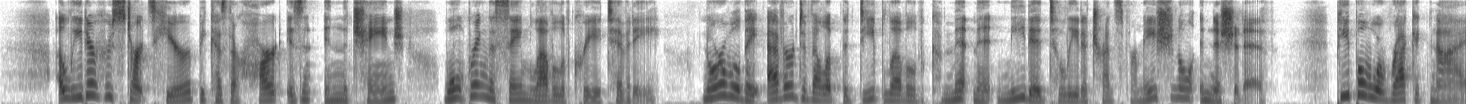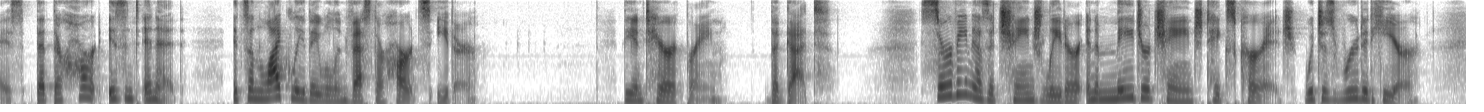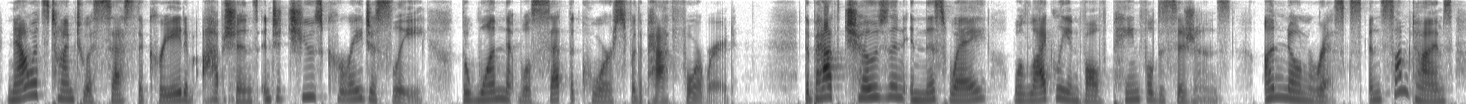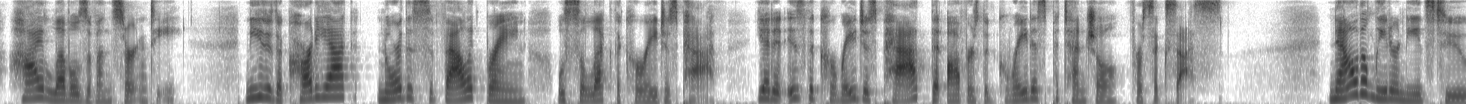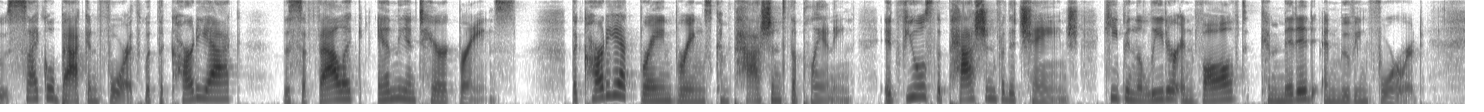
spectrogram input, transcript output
A leader who starts here because their heart isn't in the change won't bring the same level of creativity nor will they ever develop the deep level of commitment needed to lead a transformational initiative. People will recognize that their heart isn't in it. It's unlikely they will invest their hearts either. The enteric brain, the gut. Serving as a change leader in a major change takes courage, which is rooted here. Now it's time to assess the creative options and to choose courageously the one that will set the course for the path forward. The path chosen in this way will likely involve painful decisions, unknown risks, and sometimes high levels of uncertainty. Neither the cardiac nor the cephalic brain will select the courageous path, yet it is the courageous path that offers the greatest potential for success. Now the leader needs to cycle back and forth with the cardiac, the cephalic, and the enteric brains. The cardiac brain brings compassion to the planning. It fuels the passion for the change, keeping the leader involved, committed, and moving forward.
